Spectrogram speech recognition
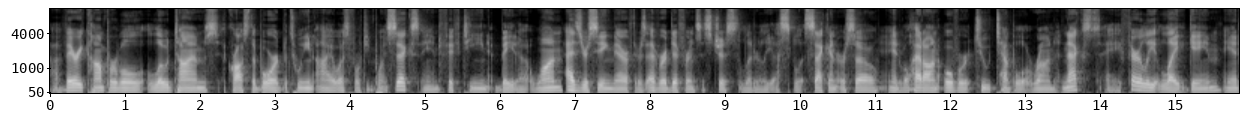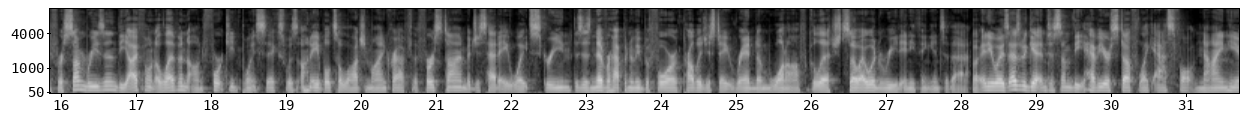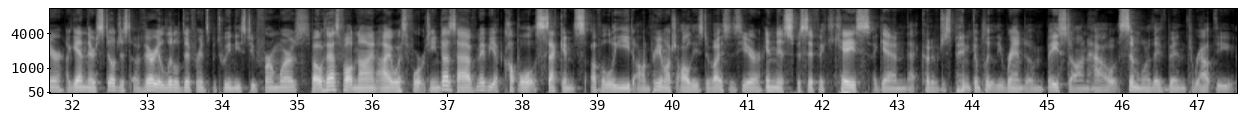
uh, very comparable load times across the board between iOS 14.6 and 15 beta 1. As you're seeing there, if there's ever a difference, it's just literally a split second or so. And we'll head on over to Temple Run next, a fairly light game. And for some reason, the iPhone 11 on 14.6 was unable to launch Minecraft the first time. It just had a white screen. This has never happened to me before, probably just a random one-off glitch, so I wouldn't read anything into that. But anyways, as we get into some of the heavier heavier stuff like Asphalt 9 here. Again, there's still just a very little difference between these two firmwares. But with Asphalt 9, iOS 14 does have maybe a couple seconds of a lead on pretty much all these devices here. In this specific case, again, that could have just been completely random based on how similar they've been throughout the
